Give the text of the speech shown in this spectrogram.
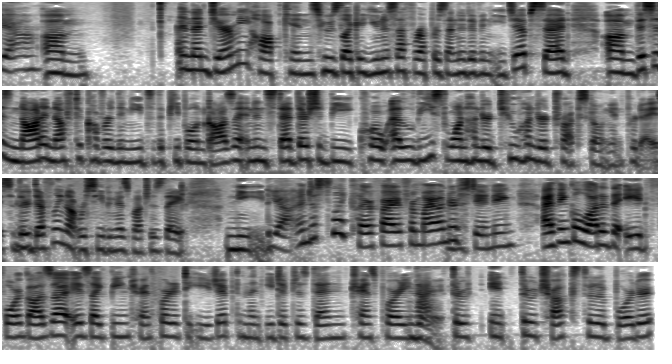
Yeah. Um, and then Jeremy Hopkins, who's like a UNICEF representative in Egypt, said um, this is not enough to cover the needs of the people in Gaza, and instead there should be, quote, at least 100, 200 trucks going in per day. So they're definitely not receiving as much as they need. Yeah, and just to like clarify, from my understanding, I think a lot of the aid for Gaza is like being transported to Egypt, and then Egypt is then transporting that Right. through in through trucks through the border.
